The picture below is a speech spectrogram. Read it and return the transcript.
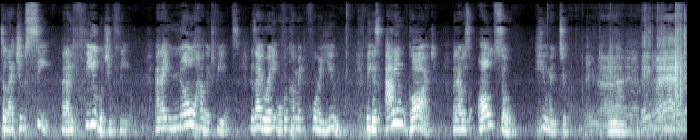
to let you see that I feel what you feel. And I know how it feels because I've already overcome it for you. Because I am God, but I was also human too. Amen. Amen. Amen.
